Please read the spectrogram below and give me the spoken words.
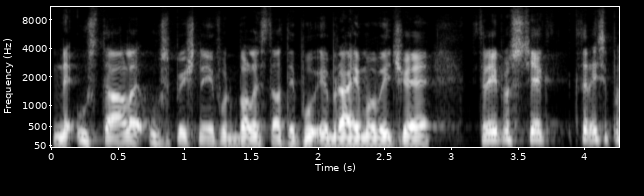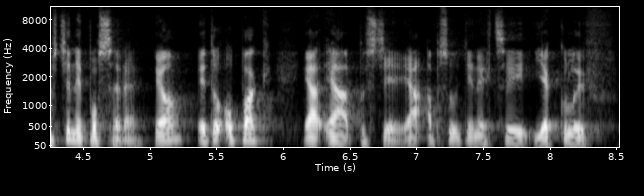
neustále úspěšný fotbalista typu Ibrahimoviče, který, prostě, který se prostě neposere. Jo? Je to opak, já, já prostě, já absolutně nechci jakkoliv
